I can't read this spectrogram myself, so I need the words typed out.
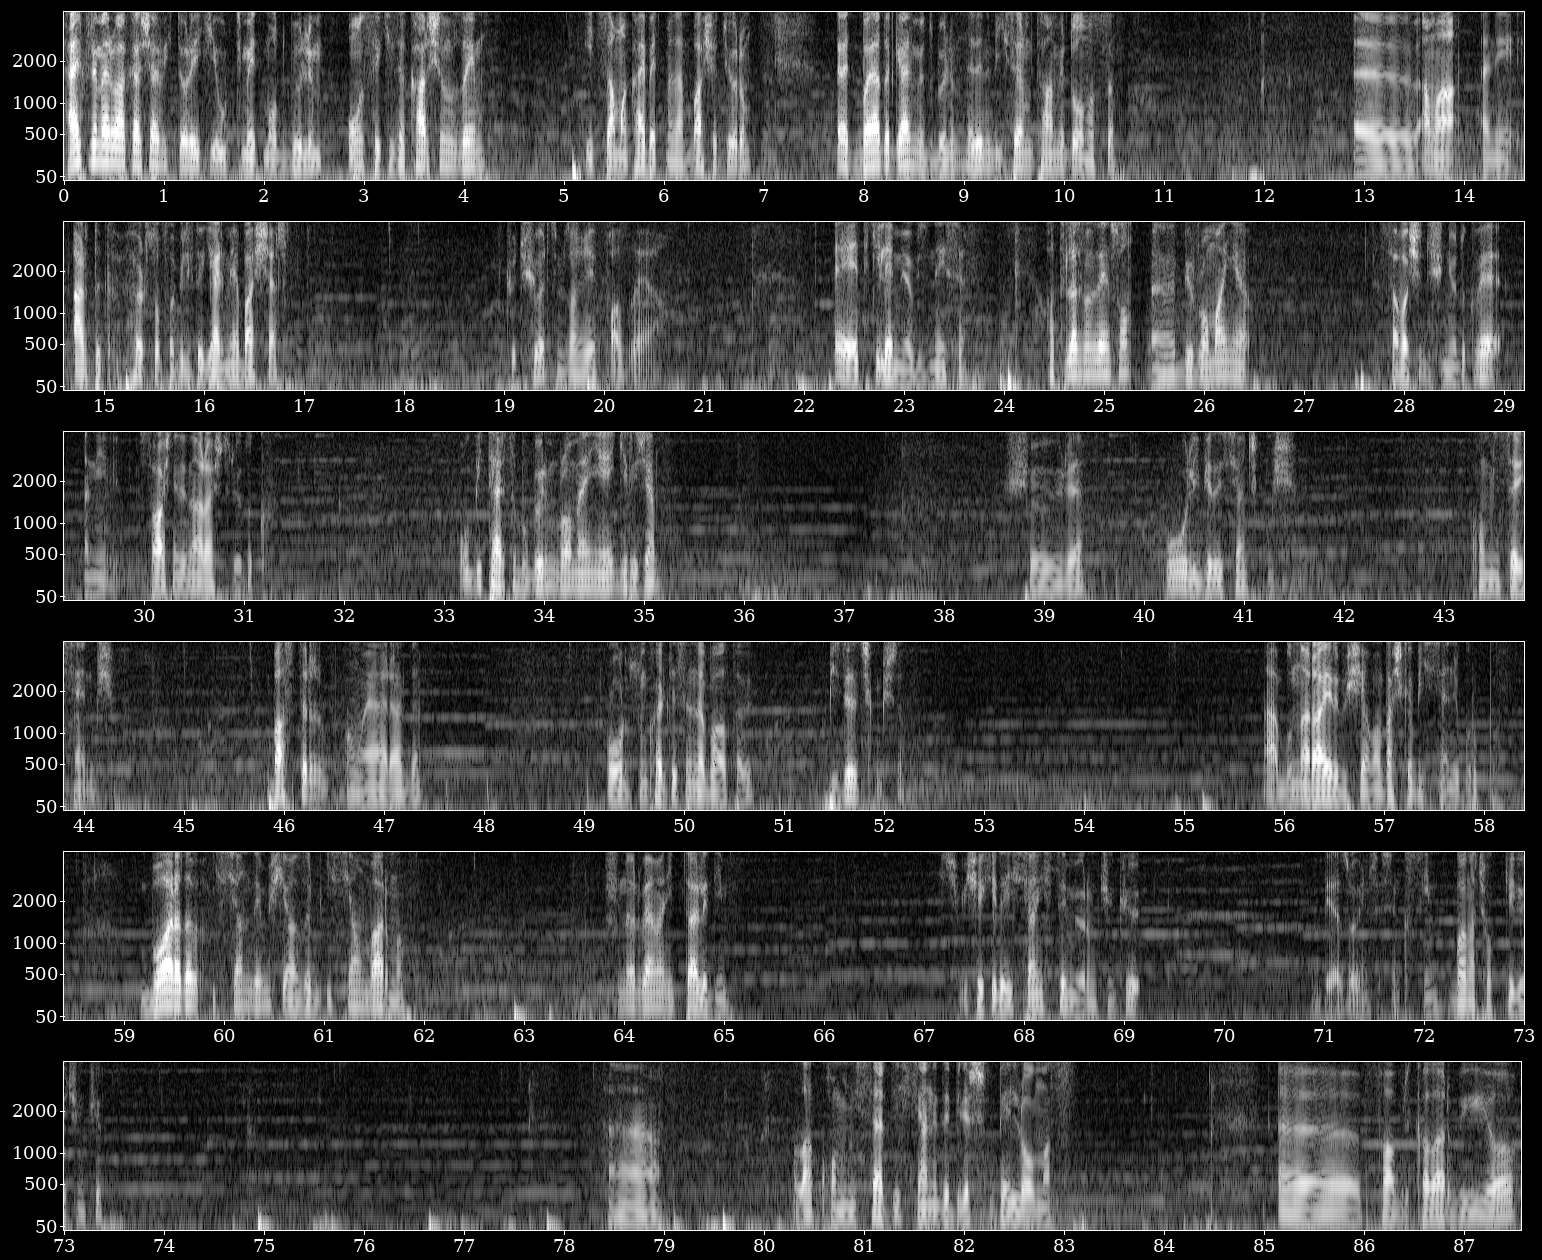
Herkese merhaba arkadaşlar. Victoria 2 Ultimate Mod bölüm 18'e karşınızdayım. Hiç zaman kaybetmeden başlatıyorum. Evet bayağıdır gelmiyordu bölüm. Nedeni bilgisayarımın tamirde olması. Ee, ama hani artık Herzog'la birlikte gelmeye başlar. Kötü şu öğretimiz acayip fazla ya. E etkilemiyor bizi neyse. Hatırlarsanız en son e, bir Romanya savaşı düşünüyorduk ve hani savaş nedeni araştırıyorduk. O biterse bu bölüm Romanya'ya gireceğim. Şöyle. Oo Libya'da isyan çıkmış. Komünistler isyan etmiş. Bastırır ama ya herhalde. Ordusunun kalitesine de bağlı tabi. Bizde de çıkmıştı. Ha, bunlar ayrı bir şey ama başka bir isyancı grup bu. Bu arada isyan demiş ya hazır bir isyan var mı? Şunları bir hemen iptal edeyim. Hiçbir şekilde isyan istemiyorum çünkü biraz oyun sesini kısayım. Bana çok geliyor çünkü. Ha. Allah komünistler de isyan edebilir. Belli olmaz. Ee, fabrikalar büyüyor.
